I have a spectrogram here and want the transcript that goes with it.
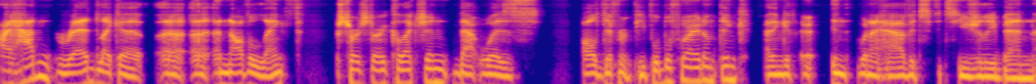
I hadn't read like a a, a- a novel length short story collection that was all different people before. I don't think. I think it, uh, in when I have, it's it's usually been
